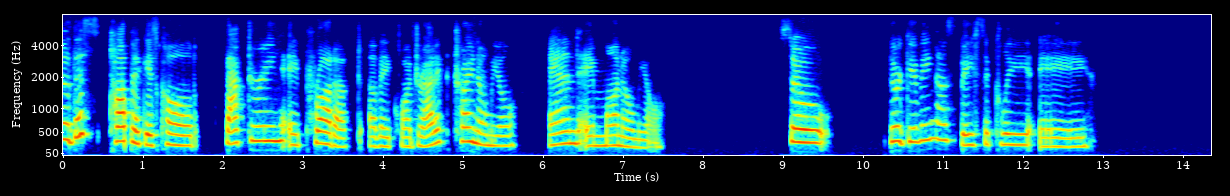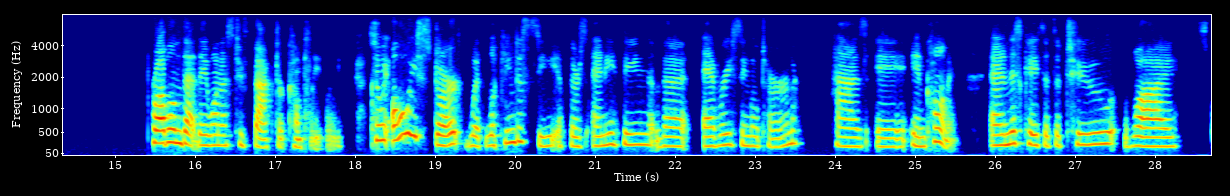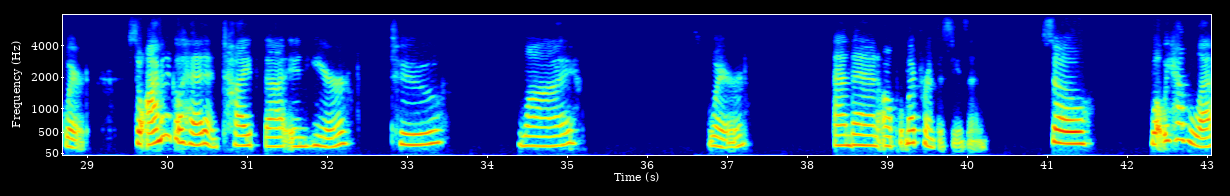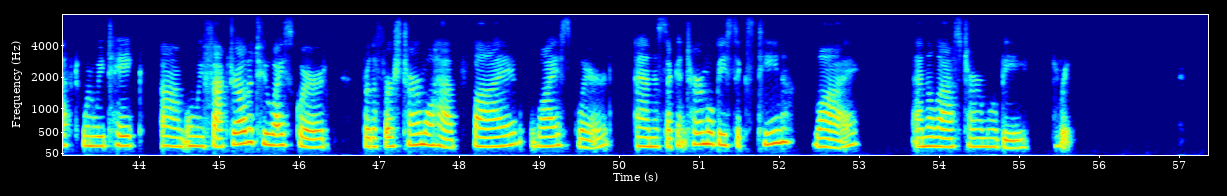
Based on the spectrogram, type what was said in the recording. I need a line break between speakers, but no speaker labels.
So this topic is called factoring a product of a quadratic trinomial and a monomial. So they're giving us basically a problem that they want us to factor completely. So we always start with looking to see if there's anything that every single term has a in common. And in this case, it's a 2y squared. So I'm going to go ahead and type that in here, 2y squared. And then I'll put my parentheses in. So what we have left when we take, um, when we factor out a 2y squared, for the first term we'll have 5y squared, and the second term will be 16y, and the last term will be 3.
